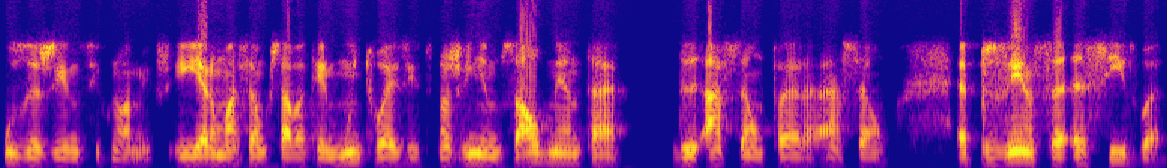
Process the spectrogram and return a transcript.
os agentes económicos. E era uma ação que estava a ter muito êxito, nós vínhamos a aumentar de ação para ação a presença assídua,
